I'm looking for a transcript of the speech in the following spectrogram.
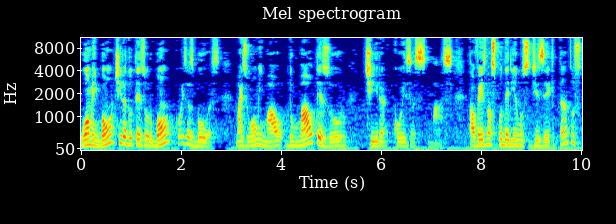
O homem bom tira do tesouro bom coisas boas, mas o homem mau do mau tesouro tira coisas más. Talvez nós poderíamos dizer que tantos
